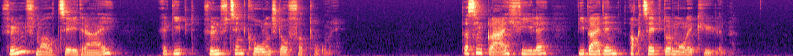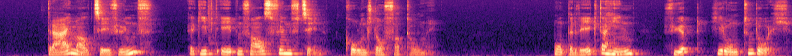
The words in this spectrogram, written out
5 mal C3 ergibt 15 Kohlenstoffatome. Das sind gleich viele wie bei den Akzeptormolekülen. 3 mal C5 ergibt ebenfalls 15 Kohlenstoffatome. Und der Weg dahin führt hier unten durch.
